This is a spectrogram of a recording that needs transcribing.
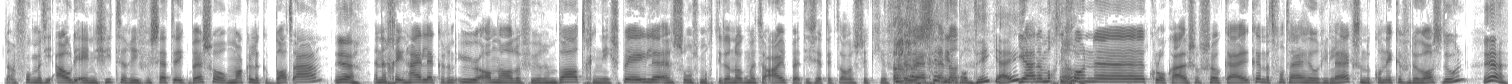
nou, voor met die oude energietarieven, zette ik best wel makkelijk het bad aan. Ja. En dan ging hij lekker een uur, anderhalf uur in bad, ging hij spelen. En soms mocht hij dan ook met de iPad, die zet ik dan een stukje verder weg. En dan, wat deed jij? ja, dan mocht hij Oh. gewoon eh klokhuis of zo kijken. En dat vond hij heel relaxed. En dan kon ik even de was doen. Ja.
